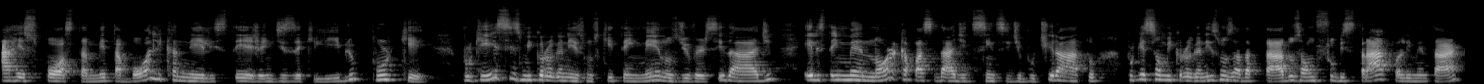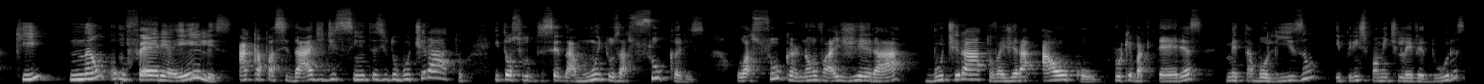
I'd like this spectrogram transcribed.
a resposta metabólica nele esteja em desequilíbrio. Por quê? Porque esses micro-organismos que têm menos diversidade, eles têm menor capacidade de síntese de butirato, porque são micro-organismos adaptados a um substrato alimentar que não confere a eles a capacidade de síntese do butirato. Então, se você dá muitos açúcares, o açúcar não vai gerar butirato, vai gerar álcool, porque bactérias metabolizam, e principalmente leveduras,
